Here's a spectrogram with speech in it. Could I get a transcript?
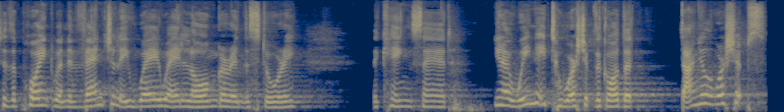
to the point when, eventually, way, way longer in the story, the king said, You know, we need to worship the God that Daniel worships.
